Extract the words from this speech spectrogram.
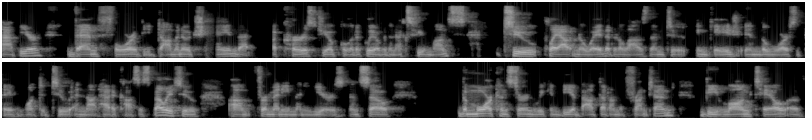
happier than for the domino chain that occurs geopolitically over the next few months to play out in a way that it allows them to engage in the wars that they've wanted to and not had a casus belli to um, for many, many years. And so the more concerned we can be about that on the front end, the long tail of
